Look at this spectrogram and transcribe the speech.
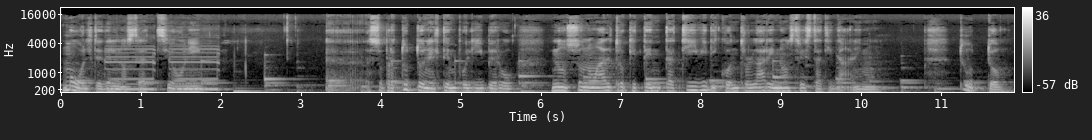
Molte delle nostre azioni, eh, soprattutto nel tempo libero, non sono altro che tentativi di controllare i nostri stati d'animo. Tutto,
